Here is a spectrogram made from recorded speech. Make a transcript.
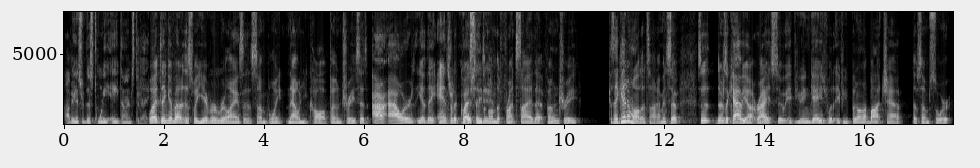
i've answered this 28 times today Well, think about it this way: you ever realize that at some point now, when you call a phone tree, it says our hours. You know, they answer the questions do. on the front side of that phone tree because they get them all the time. And so, so there's a caveat, right? So if you engage with, if you put on a bot chat of some sort,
